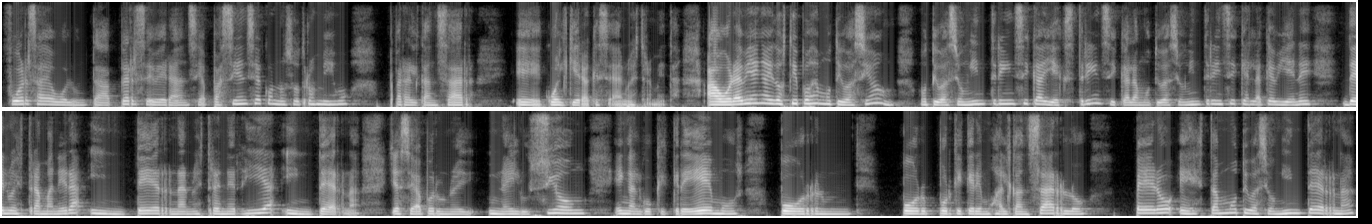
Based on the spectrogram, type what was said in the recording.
fuerza de voluntad, perseverancia, paciencia con nosotros mismos para alcanzar eh, cualquiera que sea nuestra meta. Ahora bien, hay dos tipos de motivación, motivación intrínseca y extrínseca. La motivación intrínseca es la que viene de nuestra manera interna, nuestra energía interna, ya sea por una, una ilusión, en algo que creemos, por, por, porque queremos alcanzarlo, pero esta motivación interna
